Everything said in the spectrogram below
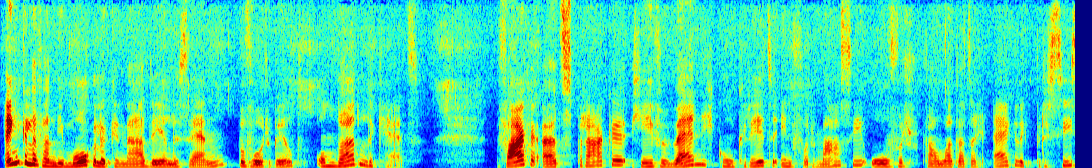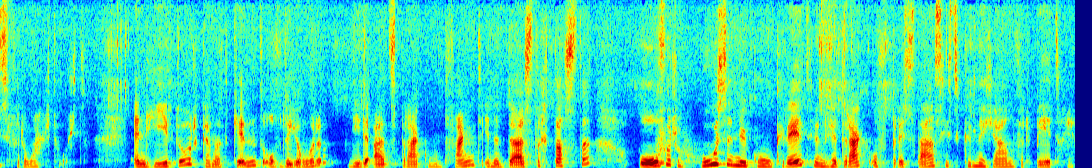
Enkele van die mogelijke nadelen zijn bijvoorbeeld onduidelijkheid. Vage uitspraken geven weinig concrete informatie over van wat dat er eigenlijk precies verwacht wordt. En hierdoor kan het kind of de jongere die de uitspraak ontvangt in het duister tasten over hoe ze nu concreet hun gedrag of prestaties kunnen gaan verbeteren.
